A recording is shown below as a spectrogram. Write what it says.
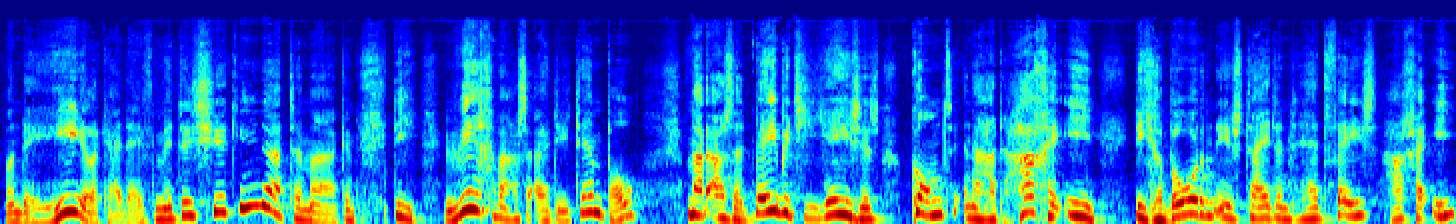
Want de heerlijkheid heeft met de Shekinah te maken. Die weg was uit die tempel. Maar als dat babytje Jezus komt en had Haggai, die geboren is tijdens het feest, Haggai,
